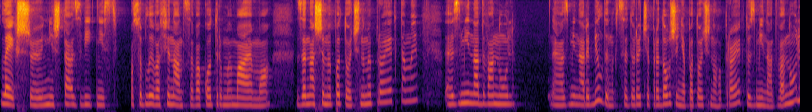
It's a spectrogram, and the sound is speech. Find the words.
легшою, ніж та звітність, особливо фінансова, котру ми маємо за нашими поточними проєктами. Е, Зміна 2.0. Е, Зміна ребілдинг це, до речі, продовження поточного проєкту Зміна 2.0.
